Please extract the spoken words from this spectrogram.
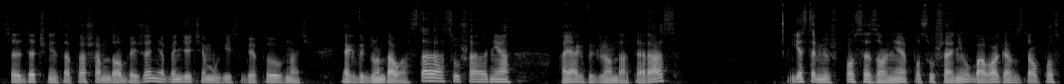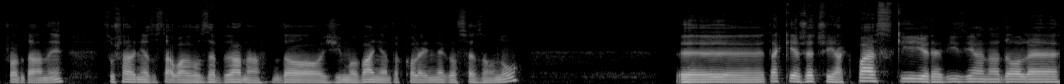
serdecznie zapraszam do obejrzenia. Będziecie mogli sobie porównać, jak wyglądała stara suszarnia, a jak wygląda teraz. Jestem już po sezonie, po suszeniu. Bałagan został posprzątany. Suszarnia została rozebrana do zimowania, do kolejnego sezonu. Yy, takie rzeczy jak paski, rewizja na dole,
